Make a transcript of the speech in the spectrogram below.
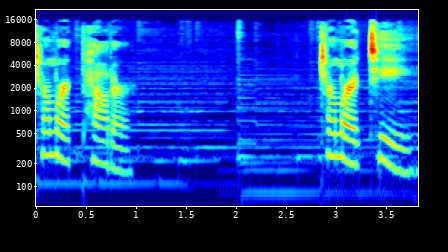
Turmeric powder, Turmeric tea.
